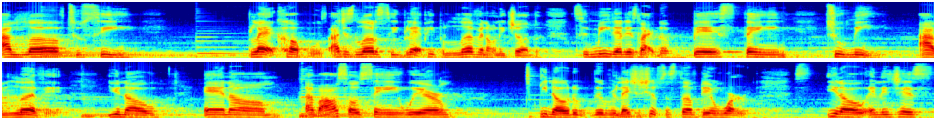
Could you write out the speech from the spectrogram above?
I love to see black couples. I just love to see black people loving on each other. To me, that is like the best thing to me. I love it, you know. And um, I've also seen where, you know, the, the relationships and stuff didn't work, you know, and it just,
